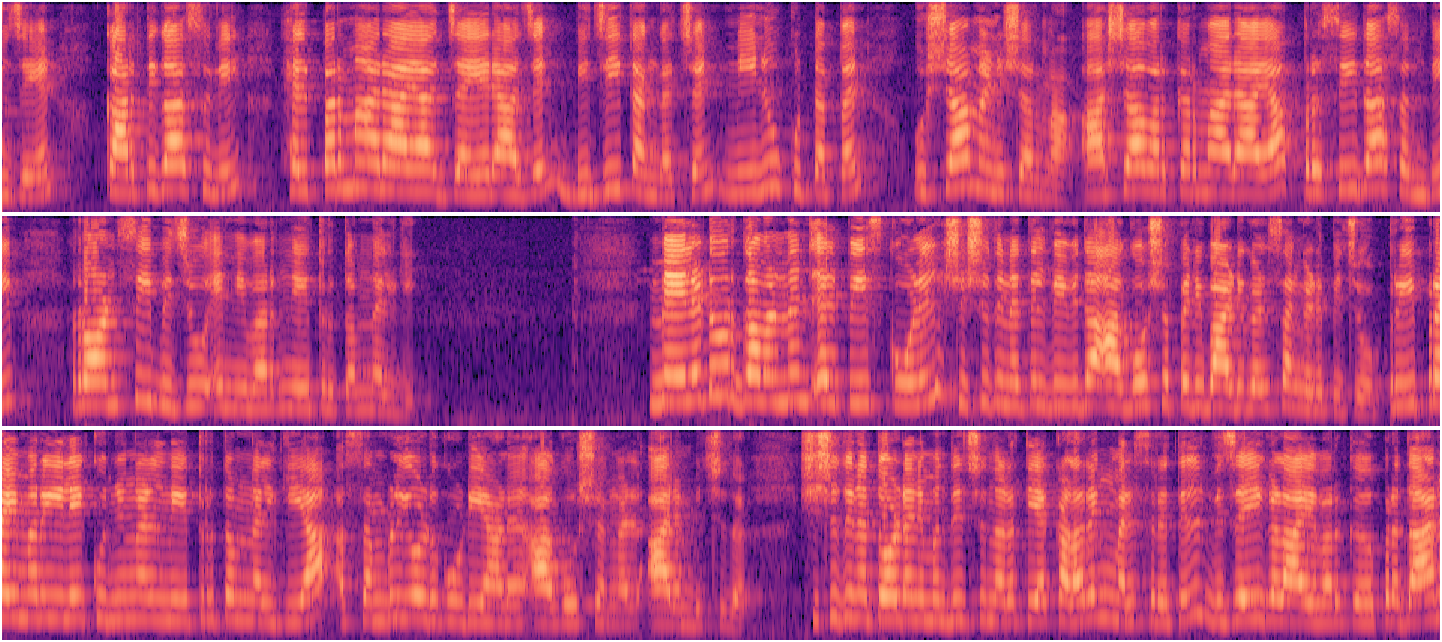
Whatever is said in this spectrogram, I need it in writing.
വിജയൻ കാർത്തിക സുനിൽ ഹെൽപ്പർമാരായ ജയരാജൻ ബിജി തങ്കച്ചൻ മീനു കുട്ടപ്പൻ ഉഷ മണിശർമ്മ ആശാ വർക്കർമാരായ പ്രസീത സന്ദീപ് റോൺസി ബിജു എന്നിവർ നേതൃത്വം നൽകി. മേലടൂർ ഗവൺമെന്റ് എൽ പി സ്കൂളിൽ ശിശുദിനത്തിൽ വിവിധ ആഘോഷ പരിപാടികൾ സംഘടിപ്പിച്ചു. പ്രീ പ്രൈമറിയിലെ കുഞ്ഞുങ്ങൾ നേതൃത്വം നൽകിയ അസംബ്ലിയോടുകൂടിയാണ് ആഘോഷങ്ങൾ ആരംഭിച്ചത്. ശിശുദിനത്തോടനുബന്ധിച്ച് നടത്തിയ കളറിംഗ് മത്സരത്തിൽ വിജയികളായവർക്ക് പ്രധാന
